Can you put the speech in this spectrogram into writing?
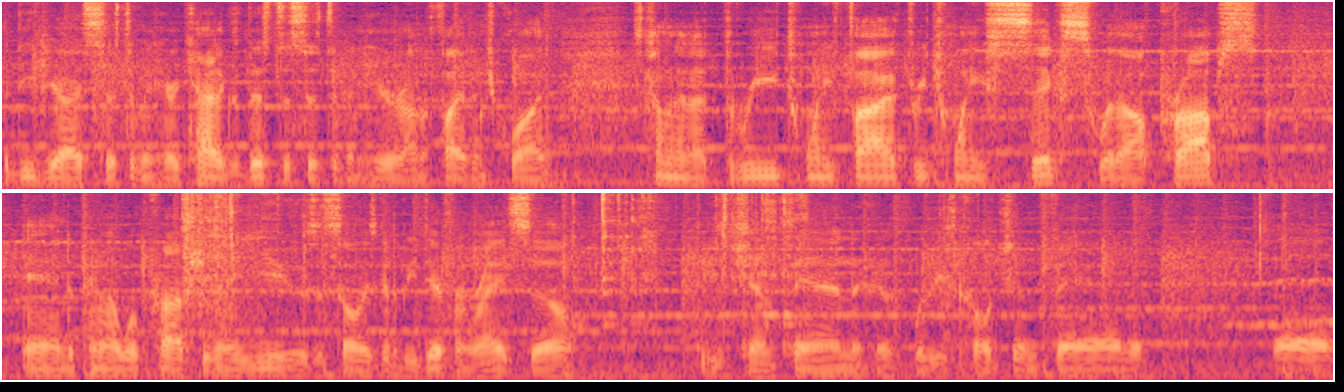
a DJI system in here, Caddx Vista system in here on a five inch quad. It's coming in at 325, 326 without props. And depending on what props you're gonna use, it's always gonna be different, right? So these Gemfan, what are these called? Gemfan uh,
